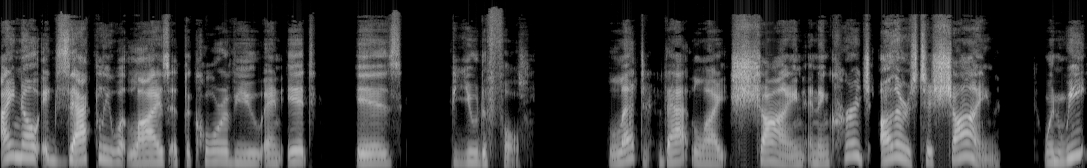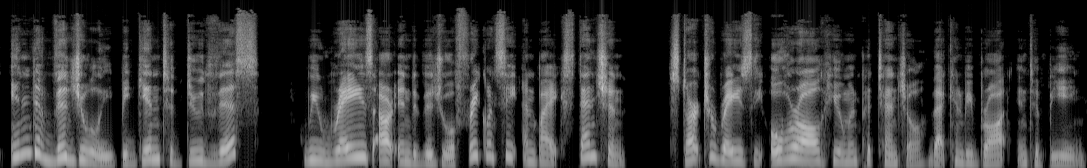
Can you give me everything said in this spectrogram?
I know exactly what lies at the core of you, and it is beautiful. Let that light shine and encourage others to shine. When we individually begin to do this, we raise our individual frequency and by extension, start to raise the overall human potential that can be brought into being.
